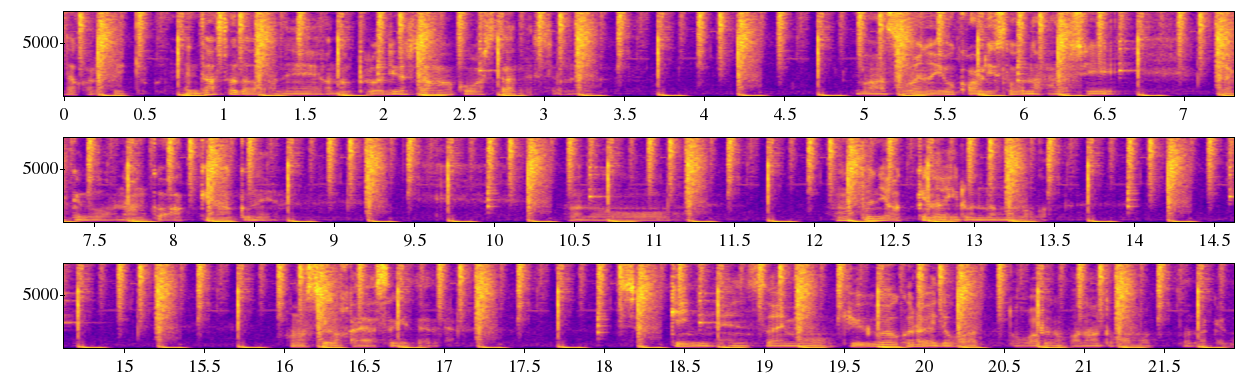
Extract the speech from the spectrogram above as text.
だから結局ねダサダはねあのプロデューサーが壊したんですよね。まあそういうのよくありそうな話。だけどなんかあっけなくね。あの本当にあっけないいろんなものが。話が早すぎてね。借金返済も9話ぐらいで終わ終わるのかなとか思ってたんだけど。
